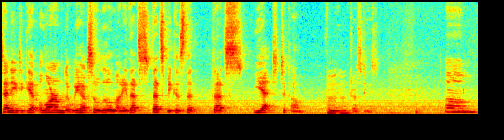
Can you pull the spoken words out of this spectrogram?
tending to get alarmed that we have so little money, that's, that's because that, that's yet to come from Mhm. the trustees. Um,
